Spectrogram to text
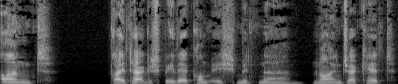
Und Drei Tage später komme ich mit einem neuen Jackett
